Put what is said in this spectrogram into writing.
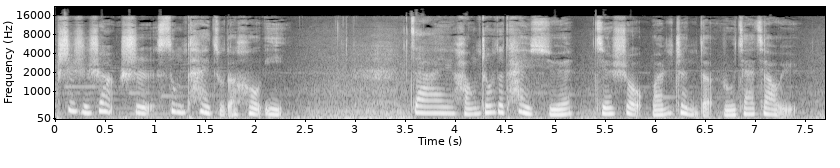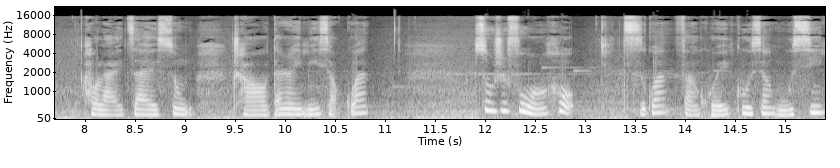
事实上是宋太祖的后裔。在杭州的太学接受完整的儒家教育，后来在宋朝担任一名小官。宋氏父亡后，辞官返回故乡吴兴。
